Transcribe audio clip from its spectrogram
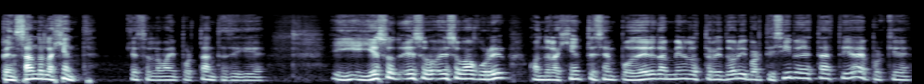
pensando en la gente, que eso es lo más importante. Así que, y, eso, eso, eso va a ocurrir cuando la gente se empodere también en los territorios y participe de estas actividades, porque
